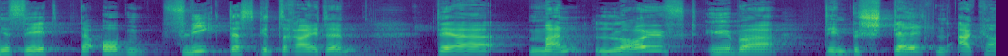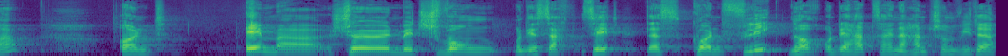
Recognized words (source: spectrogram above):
Ihr seht, da oben fliegt das Getreide. Der Mann läuft über den bestellten Acker und immer schön mit Schwung. Und ihr sagt, seht, das Korn fliegt noch und er hat seine Hand schon wieder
